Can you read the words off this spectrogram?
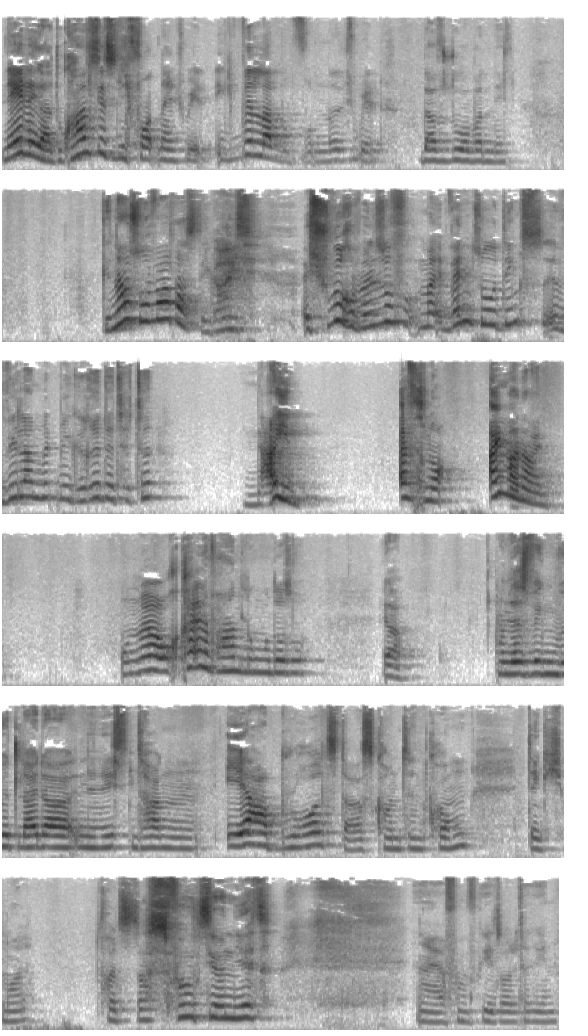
Nee, Digga, du kannst jetzt nicht Fortnite spielen. Ich will aber Fortnite spielen. Darfst du aber nicht. Genau so war das, Digga. Ich, ich schwöre, wenn so, wenn so Dings äh, WLAN mit mir geredet hätte. Nein! Einfach nur einmal nein. Und mehr auch keine Verhandlungen oder so. Ja. Und deswegen wird leider in den nächsten Tagen eher Brawl Stars Content kommen. Denke ich mal. Falls das funktioniert. Naja, 5G sollte gehen.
